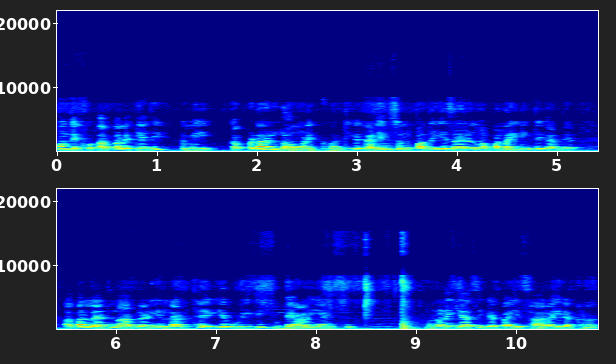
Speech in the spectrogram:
ਹੁਣ ਦੇਖੋ, ਆਪਾਂ ਲੱਗਿਆ ਜੀ ਕਮੀ, ਕੱਪੜਾ ਲਾਉਣ ਇੱਕ ਵਾਰ, ਠੀਕ ਹੈ? ਕਟਿੰਗ ਤੁਹਾਨੂੰ ਪਤਾ ਹੀ ਹੈ ਸਾਰਿਆਂ ਨੂੰ ਆਪਾਂ ਲਾਈਨਿੰਗ ਤੇ ਕਰਦੇ ਆ। ਆਪਾਂ ਲੈਂਥ ਨਾਪ ਲੈਣੀ ਹੈ ਲੈਂਥ ਹੈਗੀ ਆ ਕੁੜੀ ਦੀ 42 ਇੰਚ। ਉਹਨਾਂ ਨੇ ਕਿਹਾ ਸੀ ਵੀ ਆਪਾਂ ਇਹ ਸਾਰਾ ਹੀ ਰੱਖਣਾ।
